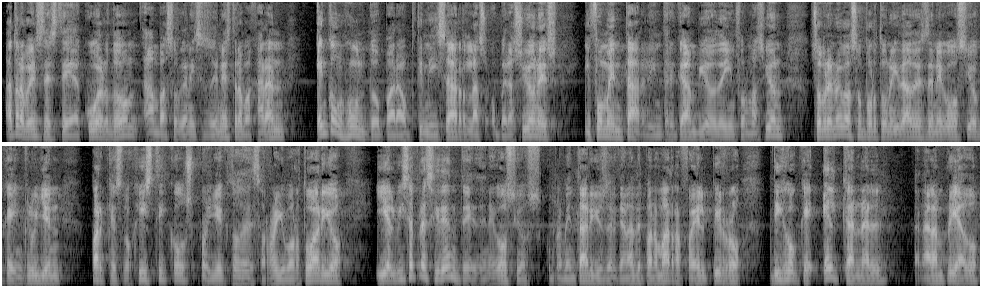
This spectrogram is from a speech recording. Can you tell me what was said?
A través de este acuerdo, ambas organizaciones trabajarán en conjunto para optimizar las operaciones y fomentar el intercambio de información sobre nuevas oportunidades de negocio que incluyen parques logísticos, proyectos de desarrollo portuario y el vicepresidente de negocios complementarios del Canal de Panamá, Rafael Pirro, dijo que el canal canal ampliado,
